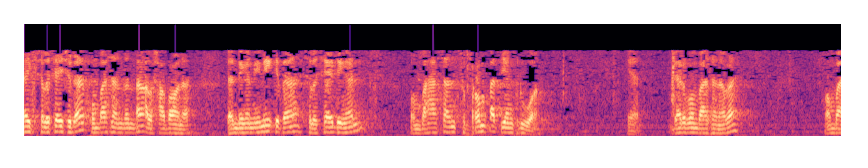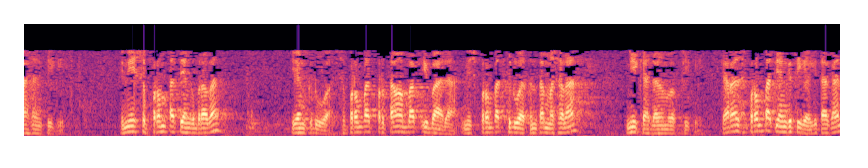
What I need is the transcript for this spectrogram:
Baik, selesai sudah pembahasan tentang al-hadana. Dan dengan ini kita selesai dengan pembahasan seperempat yang kedua. Ya, dari pembahasan apa? Pembahasan fikih. Ini seperempat yang keberapa? Yang kedua. Seperempat pertama bab ibadah. Ini seperempat kedua tentang masalah nikah dalam bab fikih. Sekarang seperempat yang ketiga kita akan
